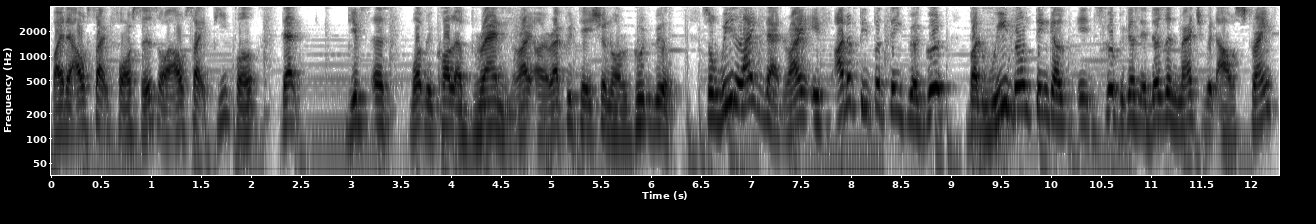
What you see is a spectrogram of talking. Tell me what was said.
by the outside forces or outside people, that gives us what we call a brand, right? Or a reputation or goodwill. So we like that, right? If other people think we're good, but we don't think it's good because it doesn't match with our strength,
